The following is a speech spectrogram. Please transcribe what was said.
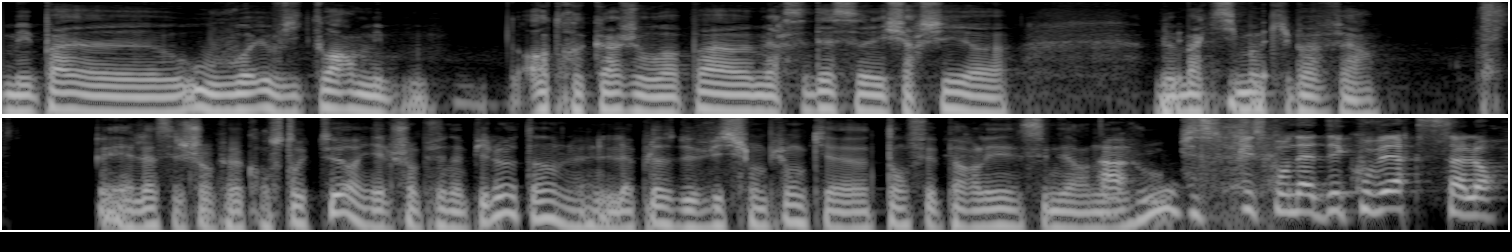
mais pas. euh, ou victoire, mais autre cas, je vois pas Mercedes aller chercher euh, le Mais- maximum qu'ils peuvent faire. Et là, c'est le championnat constructeur, il y a le championnat pilote, hein, la place de vice-champion qui a tant fait parler ces derniers Ah, jours. puis- Puisqu'on a découvert que ça leur,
